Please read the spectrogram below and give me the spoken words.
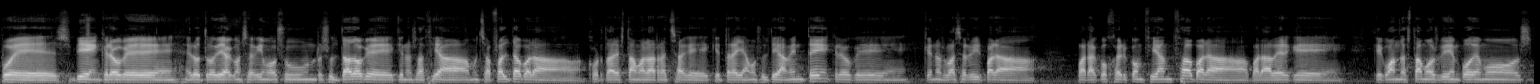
Pues bien, creo que el otro día conseguimos un resultado que, nos hacía mucha falta para cortar esta mala racha que, traíamos últimamente. Creo que, nos va a servir para, para coger confianza, para, para ver que, cuando estamos bien podemos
